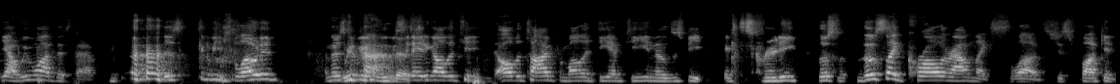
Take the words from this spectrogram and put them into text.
Yeah, we want this to happen. There's gonna be bloated, and there's gonna be patent this. hallucinating all the t- all the time from all the DMT, and they'll just be excreting those those like crawl around like slugs, just fucking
